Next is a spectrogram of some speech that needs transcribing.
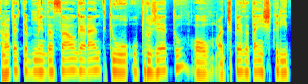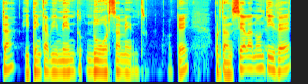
A nota de cabimentação garante que o, o projeto ou a despesa está inscrita e tem cabimento no orçamento. Ok? Portanto, se ela não tiver.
